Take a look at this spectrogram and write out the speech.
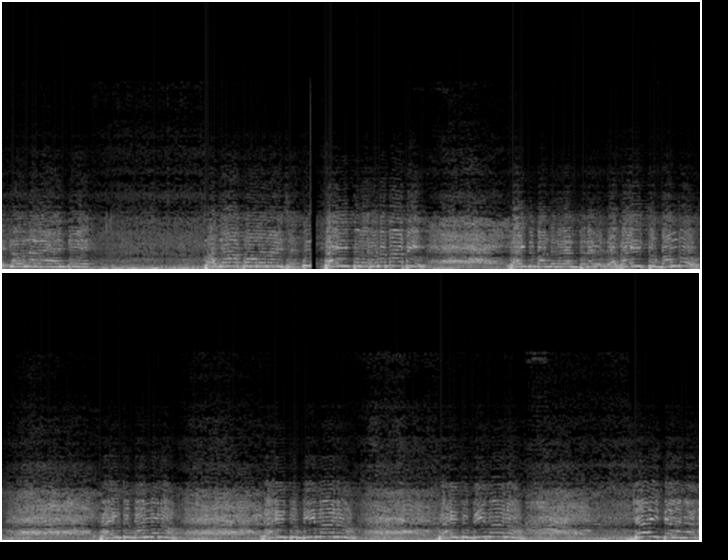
ఎట్లా ఉన్నదా అంటే ప్రజాపాలన అని చెప్పి రైతుల రుణమాఫీ. రైతు బంధును వెంటనే విడుదల. రైతు బంధు రైతు బంధును రైతు బీమాను రైతు బీమాను జై తెలంగాణ.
